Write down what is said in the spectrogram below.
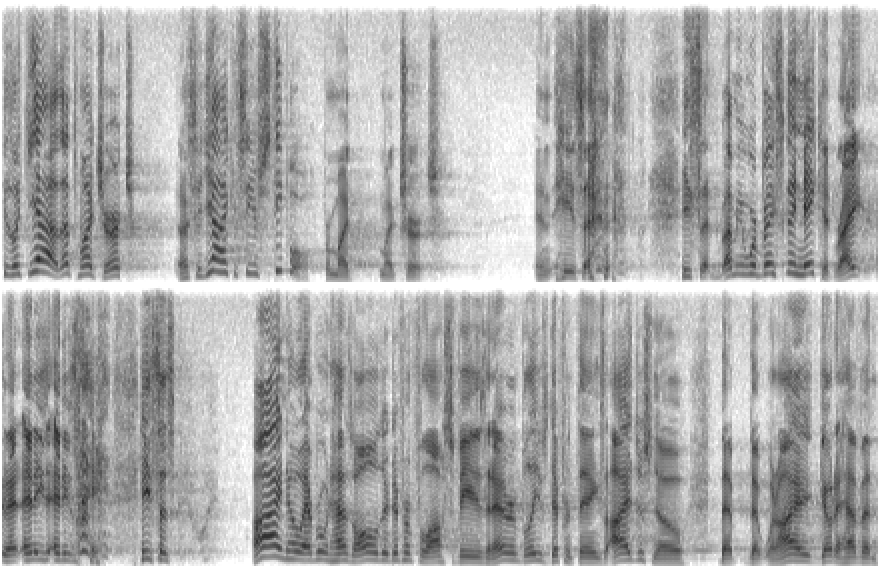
He's like, Yeah, that's my church. And I said, Yeah, I can see your steeple from my, my church. And he said, he said, I mean, we're basically naked, right? And, he, and he's like, he says, I know everyone has all their different philosophies and everyone believes different things. I just know that, that when I go to heaven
